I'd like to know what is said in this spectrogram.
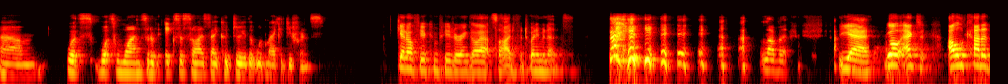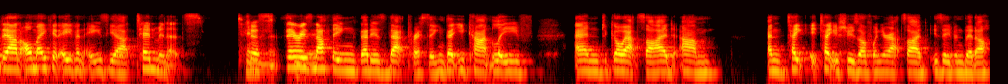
um, what's what's one sort of exercise they could do that would make a difference get off your computer and go outside for 20 minutes love it yeah. Well, actually, I'll cut it down. I'll make it even easier. 10 minutes. 10 Just minutes, there is yeah. nothing that is that pressing that you can't leave and go outside. Um, and take take your shoes off when you're outside is even better.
